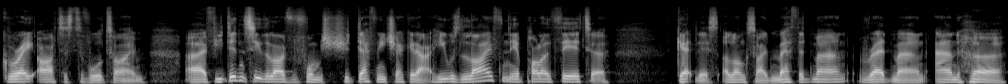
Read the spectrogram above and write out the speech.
great artists of all time. Uh, if you didn't see the live performance, you should definitely check it out. He was live from the Apollo Theatre get this, alongside Method Man, Redman, and her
